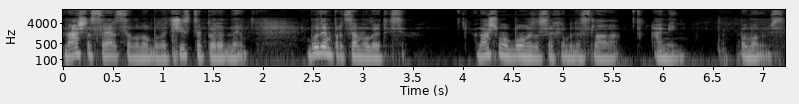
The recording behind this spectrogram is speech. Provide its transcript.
наше серце воно було чисте перед Ним. Будемо про це молитися. Нашому Богу за все хай буде слава. Амінь. Помолимося.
